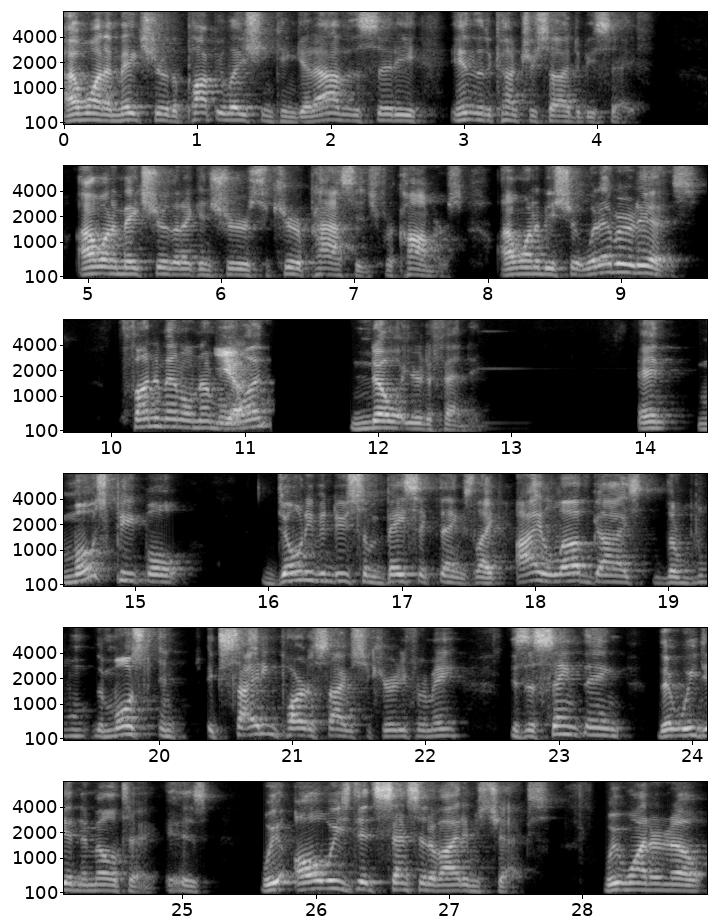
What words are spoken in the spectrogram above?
I want to make sure the population can get out of the city into the countryside to be safe. I want to make sure that I can sure secure passage for commerce. I want to be sure, whatever it is, fundamental number yep. one, know what you're defending. And most people don't even do some basic things. Like I love guys. The the most in, exciting part of cybersecurity for me is the same thing that we did in the military. Is we always did sensitive items checks. We wanted to know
